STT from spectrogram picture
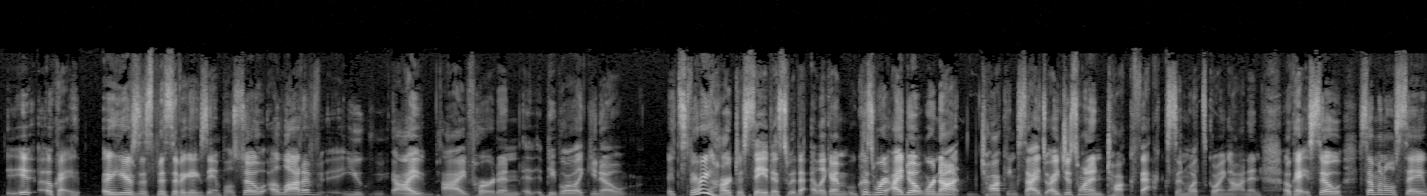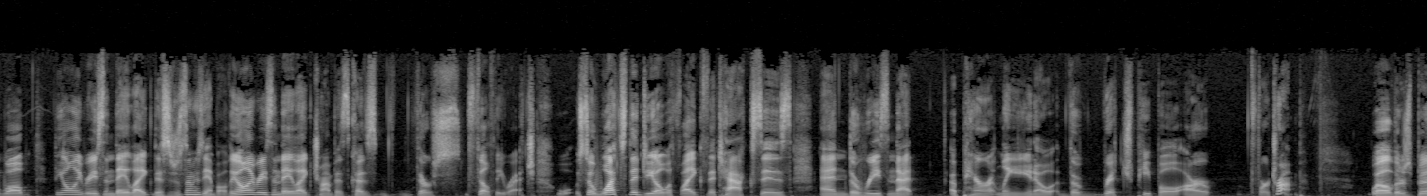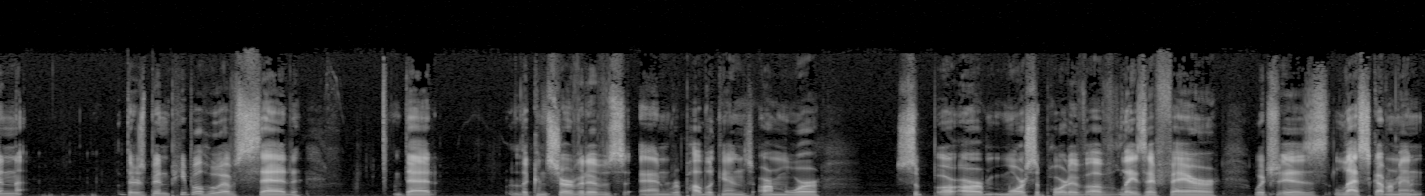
it, okay uh, here's a specific example. So a lot of you i i've heard and uh, people are like you know it's very hard to say this with like i'm because we're i don't we're not talking sides. I just want to talk facts and what's going on. And okay so someone will say well the only reason they like this is just an example. The only reason they like trump is because they're filthy rich. So what's the deal with like the taxes and the reason that apparently you know the rich people are for trump? Well, there's been there's been people who have said that the conservatives and Republicans are more sup- are, are more supportive of laissez-faire, which is less government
